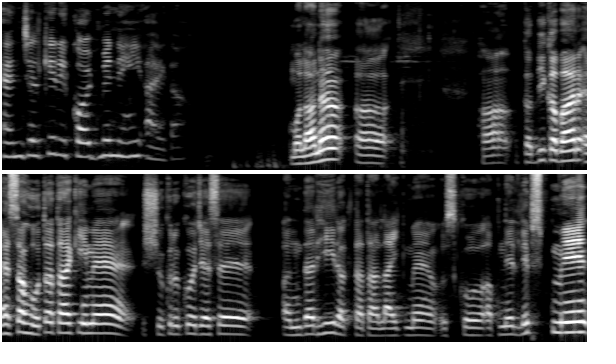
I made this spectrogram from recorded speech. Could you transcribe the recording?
اینجل کے ریکارڈ میں نہیں آئے گا۔ مولانا ہاں کبھی کبھار ایسا ہوتا تھا کہ میں شکر کو جیسے اندر ہی رکھتا تھا لائک میں اس کو اپنے لپس میں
